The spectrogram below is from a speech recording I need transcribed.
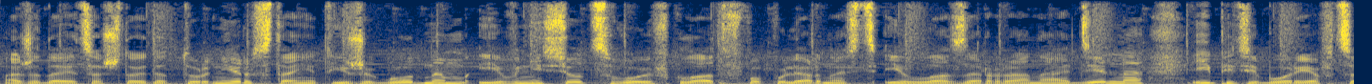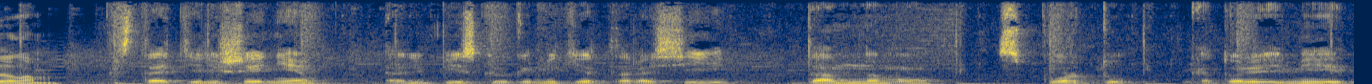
Ожидается, что этот турнир станет ежегодным и внесет свой вклад в популярность и лазер-рана отдельно, и пятиборья в целом. Кстати, решением Олимпийского комитета России данному спорту, который имеет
